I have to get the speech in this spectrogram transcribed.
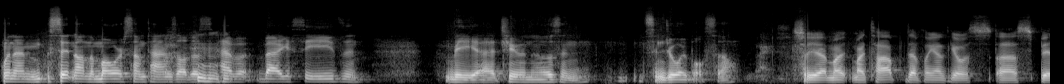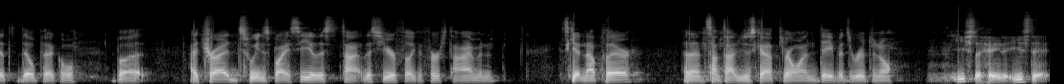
when I'm sitting on the mower. Sometimes I'll just have a bag of seeds and be uh, chewing those, and it's enjoyable. So So yeah, my, my top definitely have to go with uh, Spitz dill pickle, but I tried sweet and spicy this time this year for like the first time, and it, it's getting up there. And then sometimes you just gotta throw in David's original. You used to hate it. You used to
